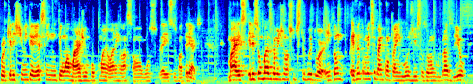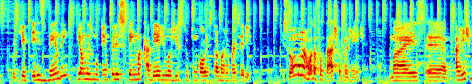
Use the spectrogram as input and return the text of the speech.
porque eles tinham interesse em ter uma margem um pouco maior em relação a alguns a esses materiais. Mas eles são basicamente o nosso distribuidor. Então, eventualmente você vai encontrar em lojistas ao longo do Brasil, porque eles vendem e ao mesmo tempo eles têm uma cadeia de lojistas com qual eles trabalham em parceria. Isso foi uma mão na roda fantástica pra gente, mas é, a gente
